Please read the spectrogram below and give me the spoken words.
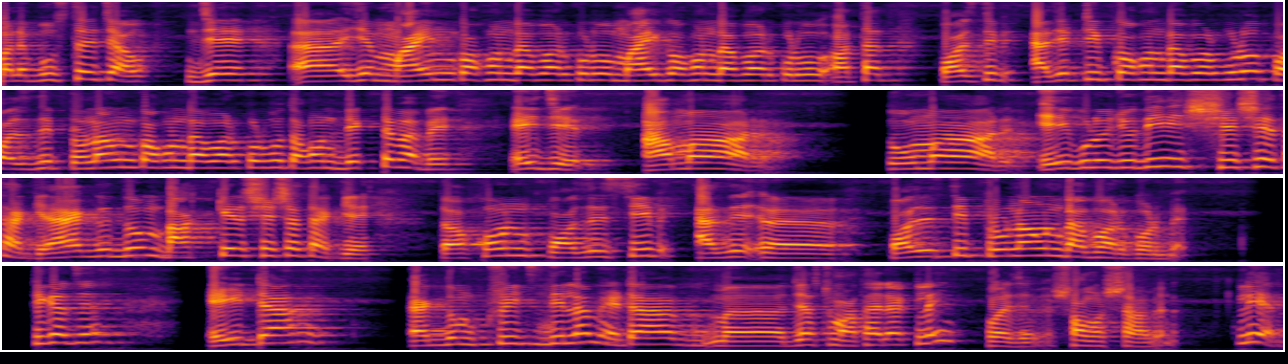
মানে বুঝতে চাও যে এই যে মাইন কখন ব্যবহার করব মাই কখন ব্যবহার করব, অর্থাৎ পজিটিভ অ্যাডজেক্টিভ কখন ব্যবহার করব পজিটিভ প্রোনাউন কখন ব্যবহার করব, তখন দেখতে পাবে এই যে আমার তোমার এইগুলো যদি শেষে থাকে, একদম বাক্যের শেষে থাকে, তখন পজিটিভ পজিটিভ প্রোনাউন ব্যবহার করবে। ঠিক আছে? এইটা একদম ট্রিক্স দিলাম, এটা জাস্ট মাথায় রাখলেই হয়ে যাবে, সমস্যা হবে না। ক্লিয়ার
